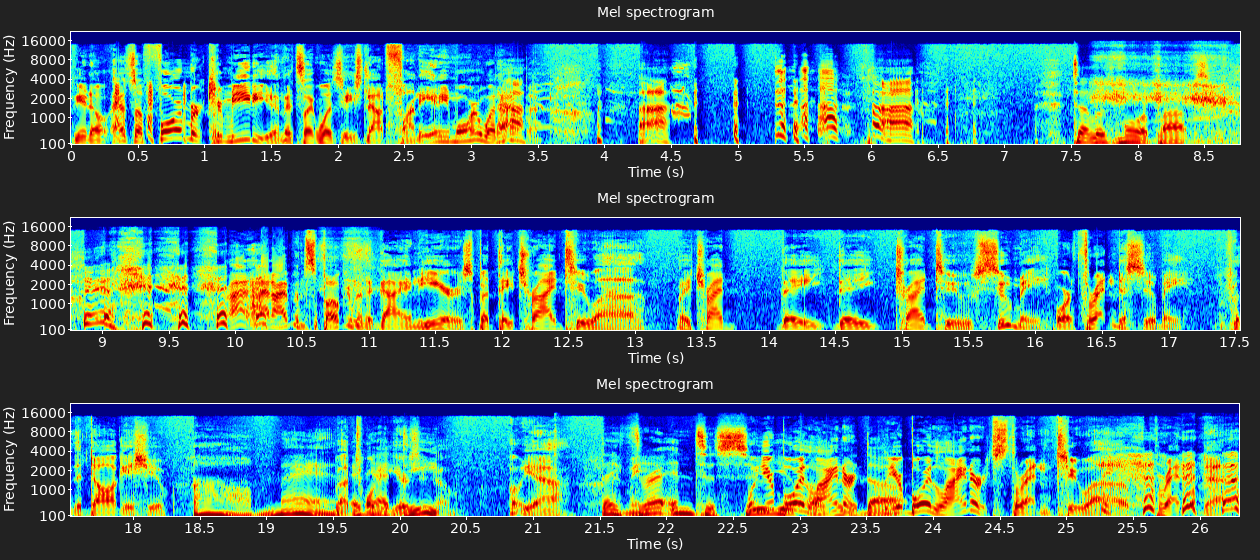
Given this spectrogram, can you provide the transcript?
You know, as a former comedian, it's like, was he's not funny anymore? What happened? Tell us more, pops. I, I haven't spoken to the guy in years, but they tried to. Uh, they tried. They they tried to sue me or threatened to sue me for the dog issue Oh man, about 20 years deep. ago. Oh yeah. They threatened to sue Well, your you boy over Liner, the dog. your boy Liner's threatened to uh, threatened uh,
